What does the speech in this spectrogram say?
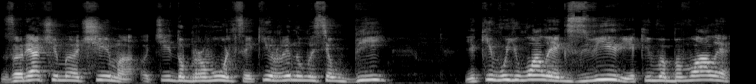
з орячими очима, оті добровольці, які ринулися в бій, які воювали як звірі, які вибивали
